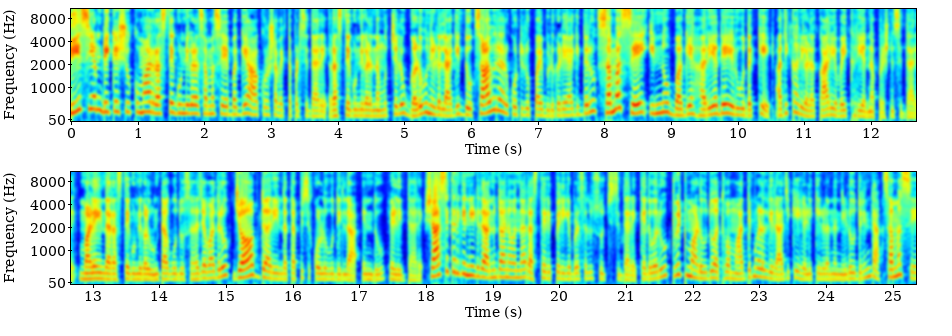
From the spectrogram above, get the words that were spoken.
ಡಿಸಿಎಂ ಡಿಕೆ ಶಿವಕುಮಾರ್ ರಸ್ತೆ ಗುಂಡಿಗಳ ಸಮಸ್ಯೆ ಬಗ್ಗೆ ಆಕ್ರೋಶ ವ್ಯಕ್ತಪಡಿಸಿದ್ದಾರೆ. ರಸ್ತೆ ಗುಂಡಿಗಳನ್ನು ಮುಚ್ಚಲು ಗಡುವು ನೀಡಲಾಗಿದ್ದು, ಸಾವಿರಾರು ಕೋಟಿ ರೂಪಾಯಿ ಬಿಡುಗಡೆಯಾಗಿದ್ದರೂ ಸಮಸ್ಯೆ ಇನ್ನೂ ಬಗೆಹರಿಯದೇ ಇರುವುದಕ್ಕೆ ಅಧಿಕಾರಿಗಳ ಕಾರ್ಯವೈಖರಿಯನ್ನ ಪ್ರಶ್ನಿಸಿದ್ದಾರೆ. ಮಳೆಯಿಂದ ರಸ್ತೆ ಗುಂಡಿಗಳು ಉಂಟಾಗುವುದು ಸಹಜವಾದರೂ ಜವಾಬ್ದಾರಿಯಿಂದ ತಪ್ಪಿಸಿಕೊಳ್ಳುವುದಿಲ್ಲ ಎಂದು ಹೇಳಿದ್ದಾರೆ. ಶಾಸಕರಿಗೆ ನೀಡಿದ ಅನುದಾನವನ್ನ ರಸ್ತೆ ರಿಪೇರಿಗೆ ಬಳಸಲು ಸೂಚಿಸಿದ್ದಾರೆ. ಕೆಲವರು ಟ್ವೀಟ್ ಮಾಡುವುದು ಅಥವಾ ಮಾಧ್ಯಮಗಳಲ್ಲಿ ರಾಜಕೀಯ ಹೇಳಿಕೆಗಳನ್ನು ನೀಡುವುದರಿಂದ ಸಮಸ್ಯೆ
